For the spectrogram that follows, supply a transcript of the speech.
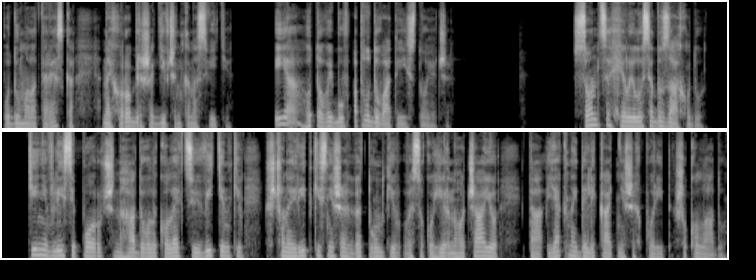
подумала Тереска, найхоробріша дівчинка на світі, і я готовий був аплодувати їй стоячи. Сонце хилилося до заходу. Тіні в лісі поруч нагадували колекцію відтінків щонайрідкісніших гатунків високогірного чаю та якнайделікатніших порід шоколаду.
